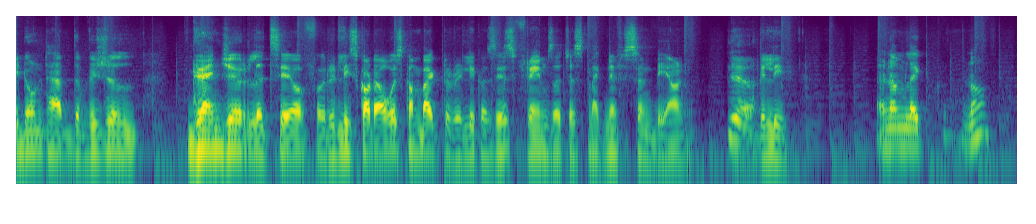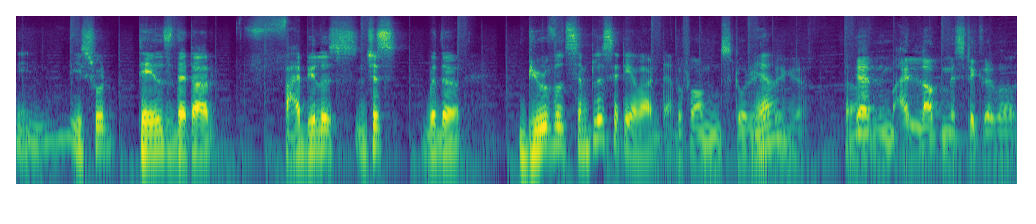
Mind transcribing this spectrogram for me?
I don't have the visual grandeur, let's say, of Ridley Scott." I always come back to Ridley because his frames are just magnificent beyond Yeah. belief. And I'm like, no, Eastwood tales that are fabulous, just with a beautiful simplicity about them. Performance storytelling. Yeah. So- Yeah. I love Mystic River.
